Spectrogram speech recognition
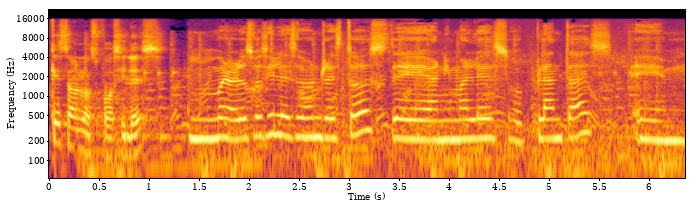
¿Qué son los fósiles? Mm, bueno, los fósiles son restos de animales o plantas em,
